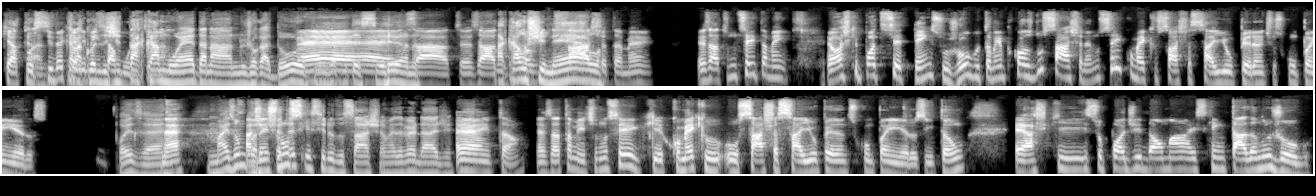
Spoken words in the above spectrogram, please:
que é a torcida Aquela que coisa de muito, tacar né? moeda na, no jogador, que já É, aconteceu, né? exato, exato. Tacar um causa do chinelo. Também. Exato, não sei também. Eu acho que pode ser tenso o jogo também por causa do Sacha, né? Não sei como é que o Sacha saiu perante os companheiros, Pois é. né? Mais um porém, não até esquecido do Sacha, mas é verdade. É, então, exatamente. Eu não sei que, como é que o, o Sacha saiu perante os companheiros. Então, é, acho que isso pode dar uma esquentada no jogo.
